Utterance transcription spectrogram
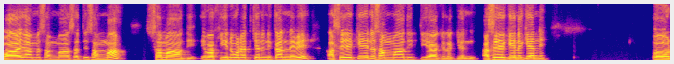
වායාම සම්මා සති සම්මා සමාධී. ඒවා කියනකොටත් කියන නිකන් නෙවේ අසේකේන සම්මාධිට්ටියා කියලා කියන්නේ. අසේකේන කියන්නේ? ඕ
